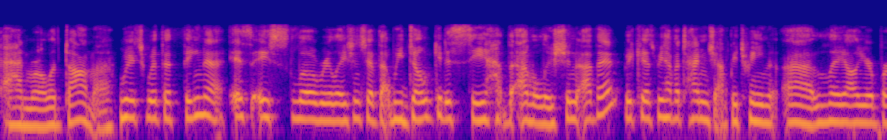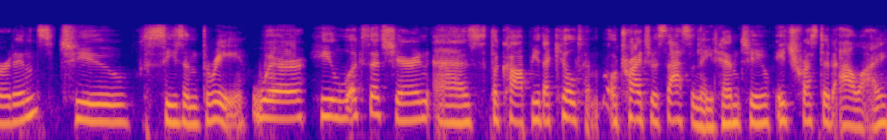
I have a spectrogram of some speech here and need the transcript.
Admiral Adama, which with Athena is a slow relationship that we don't get to see the evolution of it because we have a time jump between uh, Lay All Your Burdens to season three, where he looks at Sharon as the copy that killed him or tried to assassinate him to a trusted ally,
